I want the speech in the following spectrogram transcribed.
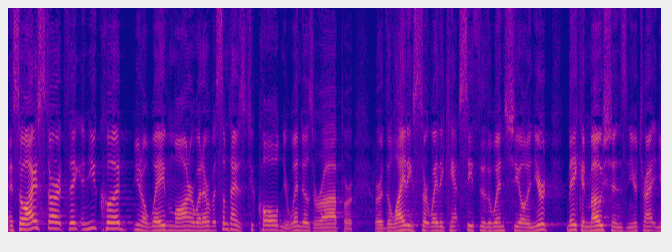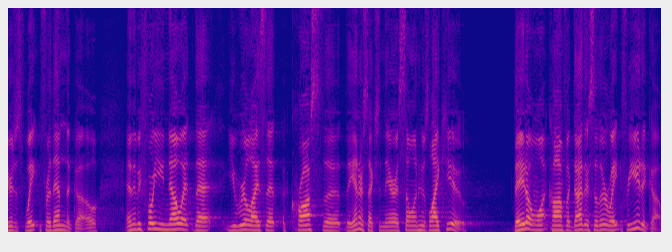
And so I start thinking, and you could, you know, wave them on or whatever, but sometimes it's too cold and your windows are up or, or the lighting's a certain way they can't see through the windshield and you're making motions and you're trying, you're just waiting for them to go. And then before you know it, that you realize that across the, the intersection there is someone who's like you. They don't want conflict either, so they're waiting for you to go.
